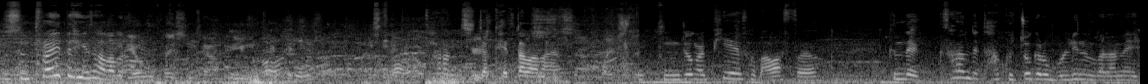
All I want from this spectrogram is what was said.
무슨 프라이드 행사 하나 봐. 사람 진짜 됐다 많아요. 궁정을 피해서 나왔어요. 근데 사람들이 다 그쪽으로 몰리는 바람에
